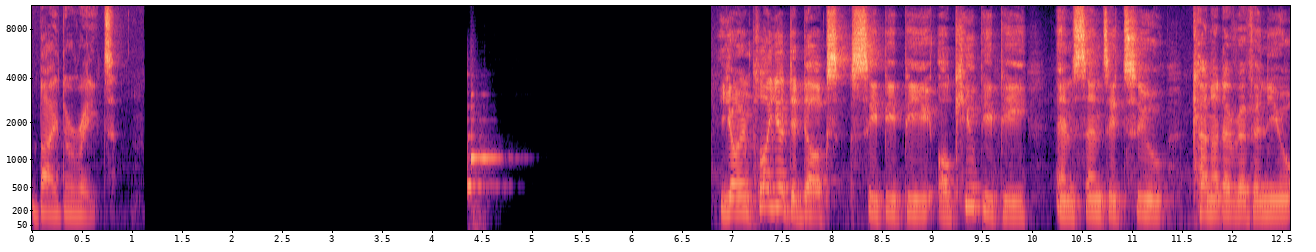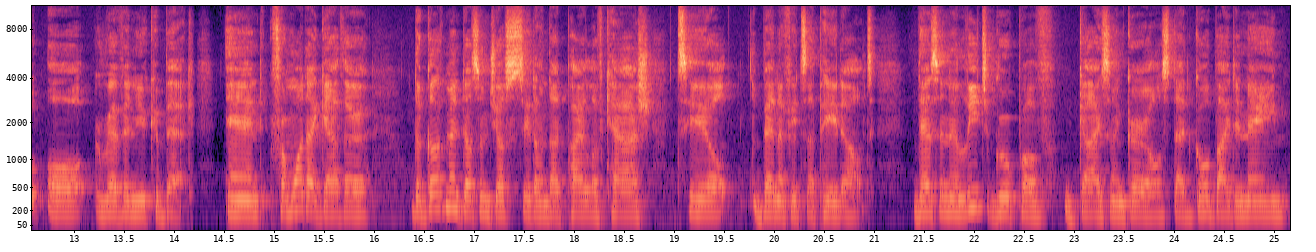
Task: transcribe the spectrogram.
by the rate. Your employer deducts CPP or QPP and sends it to Canada Revenue or Revenue Quebec. And from what I gather, the government doesn't just sit on that pile of cash till benefits are paid out. There's an elite group of guys and girls that go by the name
